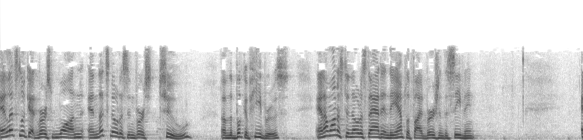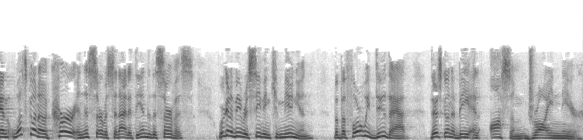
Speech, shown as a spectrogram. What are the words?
And let's look at verse 1. And let's notice in verse 2 of the book of Hebrews. And I want us to notice that in the Amplified Version this evening. And what's going to occur in this service tonight, at the end of the service, we're going to be receiving communion. But before we do that, there's going to be an awesome drawing near.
